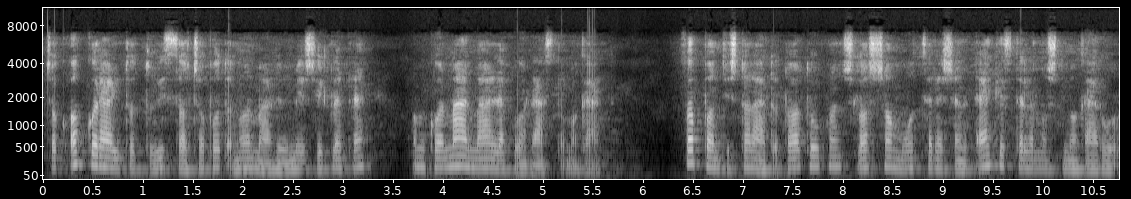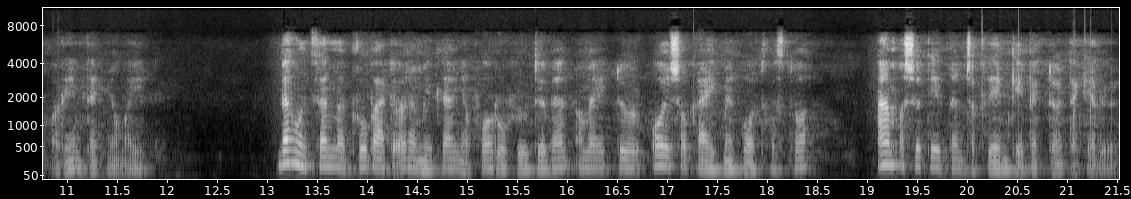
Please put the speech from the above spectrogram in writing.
Csak akkor állította vissza a csapot a normál hőmérsékletre, amikor már-már leforrázta magát. Szappant is talált a tartóban, s lassan, módszeresen elkezdte lemosni magáról a rémtek nyomait. Behunyt szemmel próbálta örömét lelni a forró fürdőben, amelyiktől oly sokáig meg volt hoztva, ám a sötétben csak rémképek töltek elő.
